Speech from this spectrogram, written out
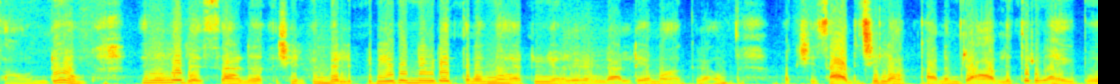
സൗണ്ടും നല്ല രസമാണ് ശരിക്കും വെളുപ്പിനെ തന്നെ ഇവിടെ എത്തണം എന്നായിരുന്നു ഞങ്ങൾ രണ്ടാളുടെയും ആഗ്രഹം. പക്ഷേ സാധിച്ചില്ല. കാരണം രാവിലത്തെ ഒരു വൈബ്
